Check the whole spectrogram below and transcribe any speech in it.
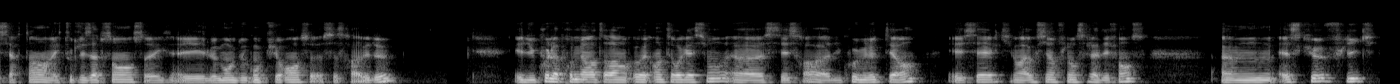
certain, avec toutes les absences et le manque de concurrence, ce sera eux deux. Et du coup, la première inter- interrogation, ce sera du coup au milieu de terrain, et c'est elle qui va aussi influencer la défense. Euh, Est-ce que Flick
